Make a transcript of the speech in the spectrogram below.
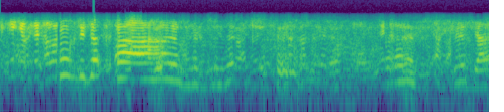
Piknik yapacak hava. Çok. Aa, evet. Evet ya.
